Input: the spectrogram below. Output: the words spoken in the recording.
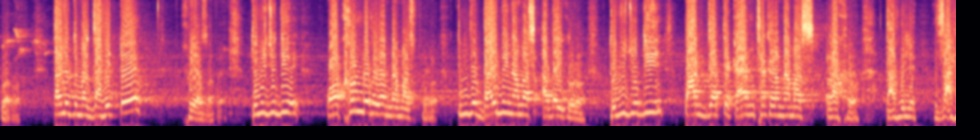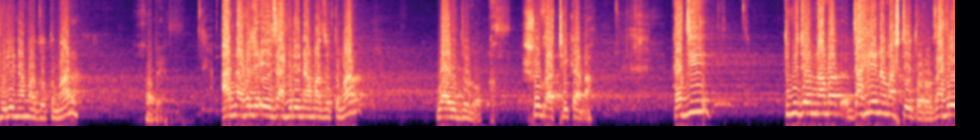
করো। তাহলে তোমার জাহির তো হয়ে যাবে। তুমি যদি অখণ্ড কালের নামাজ পড়ো, তুমি যদি দাইমি নামাজ আদায় করো, তুমি যদি পাক জাতে কায়েম থাকার নামাজ রাখো, তাহলে জাহিরি নামাজও তোমার হবে। আর না হলে এই জাহিরি নামাজও তোমার ওয়াইদুরক সোজা ঠিকানা। কাজী, তুমি যখন নামাজ, জাহিরি নামাজটাই ধরো, জাহিরি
